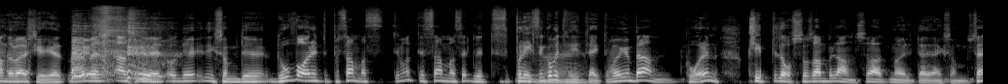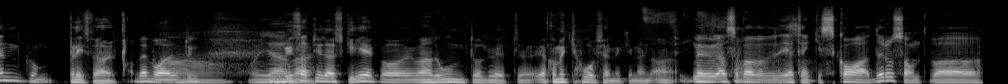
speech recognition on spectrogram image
andra världskriget. Nej, men alltså, du vet, och det, liksom, det, då var det inte på samma, s- det var inte samma sätt. Du vet, polisen kom inte dit direkt, det var ju brandkåren klippte loss oss, ambulanser och allt möjligt. Där, liksom. Sen kom polisförhör. Vem var? Du, Åh, jävlar. vi satt ju där och skrek och hade ont och du vet, jag kommer inte ihåg så mycket men... ja. Men alltså, vad, jag tänker skador och sånt, vad...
